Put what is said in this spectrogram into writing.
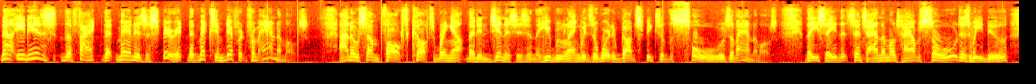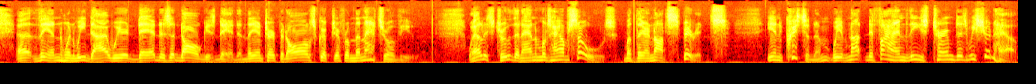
Now, it is the fact that man is a spirit that makes him different from animals. I know some false cults bring out that in Genesis, in the Hebrew language, the Word of God speaks of the souls of animals. They say that since animals have souls as we do, uh, then when we die, we're dead as a dog is dead, and they interpret all Scripture from the natural view. Well, it's true that animals have souls, but they are not spirits. In Christendom, we have not defined these terms as we should have.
